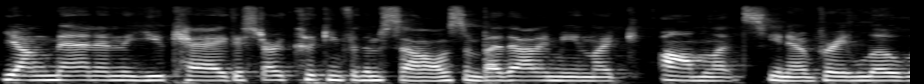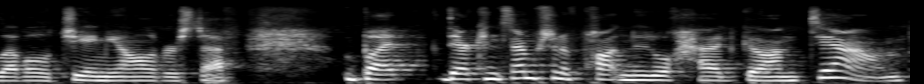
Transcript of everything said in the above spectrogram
young men in the UK. They started cooking for themselves. And by that, I mean like omelets, you know, very low level Jamie Oliver stuff. But their consumption of pot noodle had gone down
